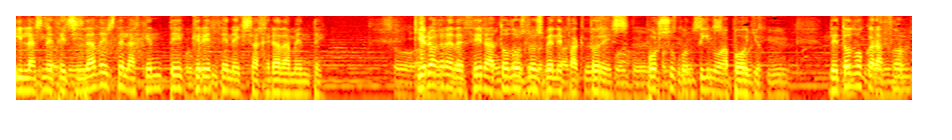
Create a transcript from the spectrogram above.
y las necesidades de la gente crecen exageradamente. Quiero agradecer a todos los benefactores por su continuo apoyo. De todo corazón,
